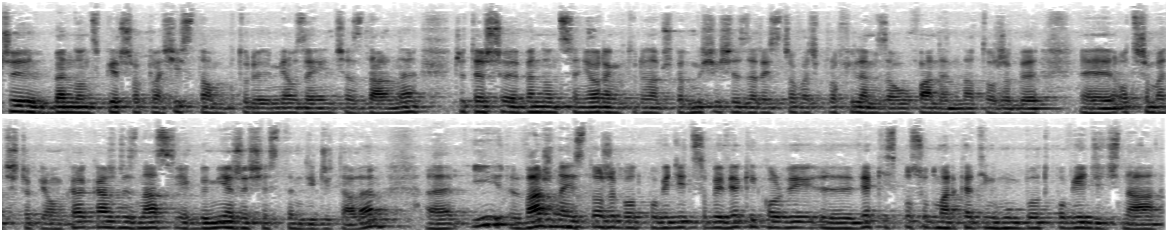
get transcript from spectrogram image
czy będąc pierwszoklasistą, który miał zajęcia zdalne, czy też będąc seniorem, który na przykład musi się zarejestrować profilem zaufanym na to, żeby otrzymać szczepionkę. Każdy z nas jakby mierzy się z tym digitalem i ważne jest to, żeby odpowiedzieć sobie w w jaki sposób marketing marketing mógłby odpowiedzieć na,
